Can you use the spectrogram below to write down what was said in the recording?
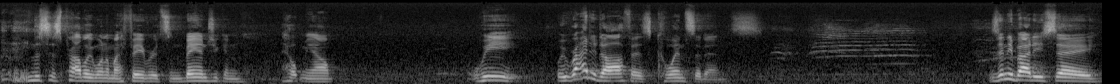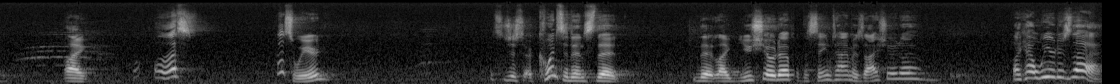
this is probably one of my favorites, and bands, you can help me out. We, we write it off as coincidence. Does anybody say, like, well, that's, that's weird? It's just a coincidence that, that, like, you showed up at the same time as I showed up? Like, how weird is that?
